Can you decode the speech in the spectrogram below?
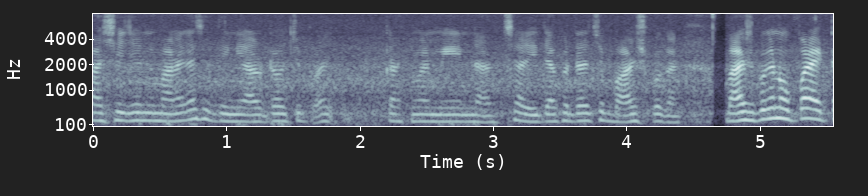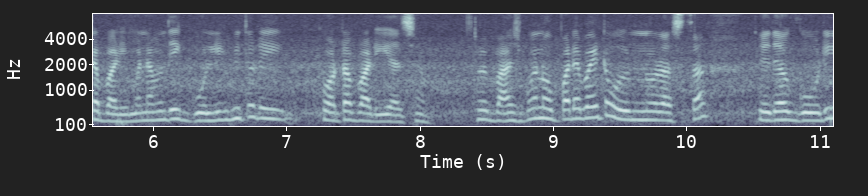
পাশে যিনি মারা গেছে তিনি, আর ওটা হচ্ছে কাকিমার মেয়ের নাচ। আর এই দেখো, এটা হচ্ছে বাঁশবাগান। বাঁশবাগান ওপার একটা বাড়ি মানে আমাদের এই গলির ভিতরে এই কটা বাড়ি আছে। তো বাঁশবাগান ওপারে বাড়িটা অন্য রাস্তা। তো দেখো গৌরী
